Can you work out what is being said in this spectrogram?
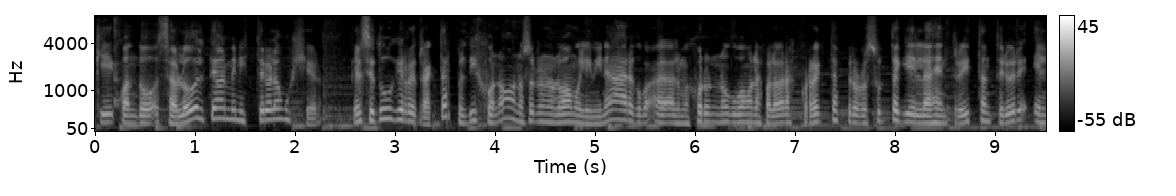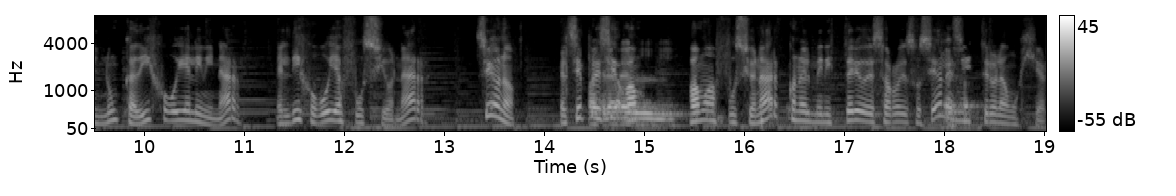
que cuando se habló del tema del Ministerio de la Mujer, él se tuvo que retractar, pues dijo, no, nosotros no lo vamos a eliminar, a lo mejor no ocupamos las palabras correctas, pero resulta que en las entrevistas anteriores él nunca dijo voy a eliminar, él dijo voy a fusionar, ¿sí o no? Él siempre decía, vamos, a fusionar con el Ministerio de Desarrollo Social y el Eso. Ministerio de la Mujer.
